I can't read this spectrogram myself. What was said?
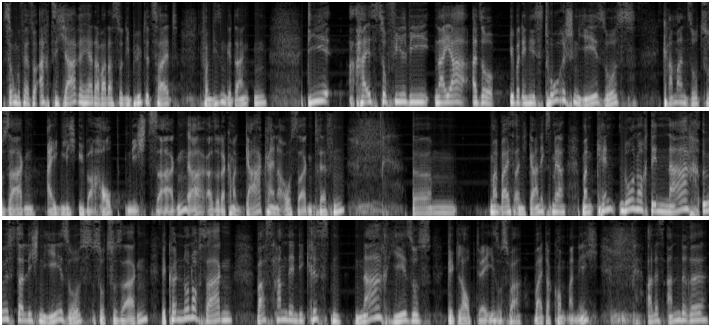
so ungefähr so 80 Jahre her, da war das so die Blütezeit von diesem Gedanken, die heißt so viel wie, naja, also über den historischen Jesus kann man sozusagen eigentlich überhaupt nichts sagen. Ja, also da kann man gar keine Aussagen treffen. Ähm, man weiß eigentlich gar nichts mehr. Man kennt nur noch den nachösterlichen Jesus sozusagen. Wir können nur noch sagen, was haben denn die Christen nach Jesus geglaubt, wer Jesus war. Weiter kommt man nicht. Alles andere,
